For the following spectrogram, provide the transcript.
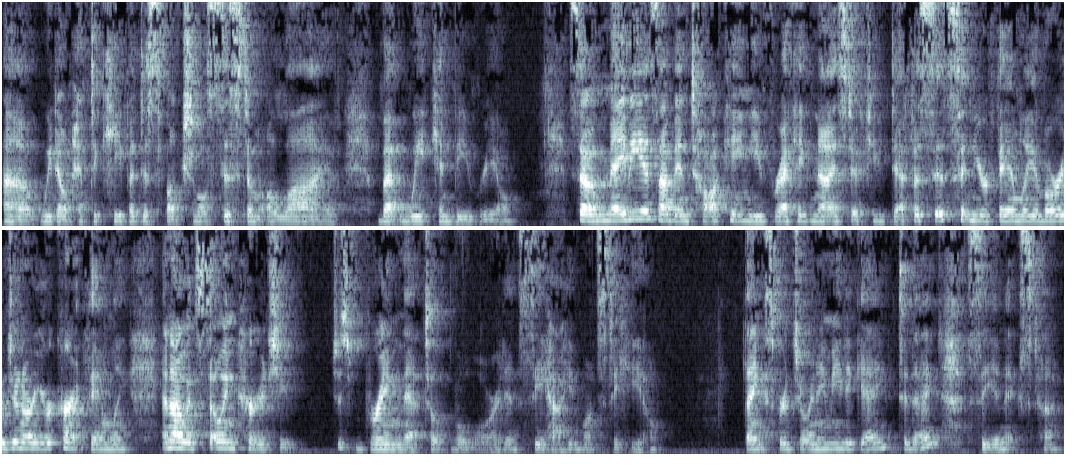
Uh, we don't have to keep a dysfunctional system alive, but we can be real. So maybe as I've been talking, you've recognized a few deficits in your family of origin or your current family. And I would so encourage you, just bring that to the Lord and see how he wants to heal. Thanks for joining me today. See you next time.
